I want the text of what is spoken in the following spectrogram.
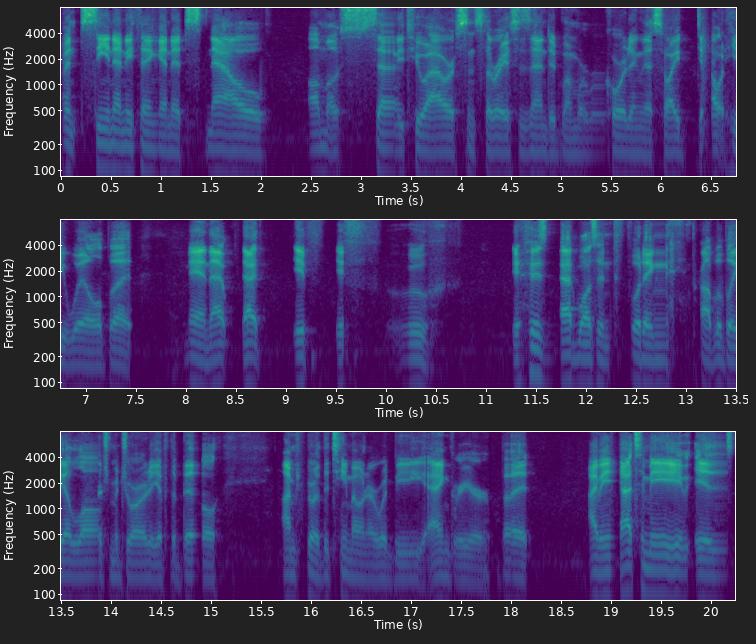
Haven't seen anything, and it's now almost 72 hours since the race has ended when we're recording this, so I doubt he will. But man, that that if if ooh, if his dad wasn't footing probably a large majority of the bill, I'm sure the team owner would be angrier. But I mean, that to me is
